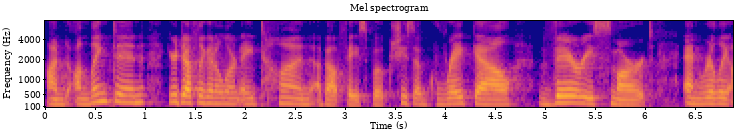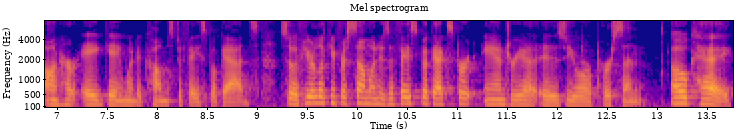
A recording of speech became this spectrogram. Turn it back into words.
on, on LinkedIn, you're definitely going to learn a ton about Facebook. She's a great gal, very smart, and really on her A game when it comes to Facebook ads. So if you're looking for someone who's a Facebook expert, Andrea is your person. Okay,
